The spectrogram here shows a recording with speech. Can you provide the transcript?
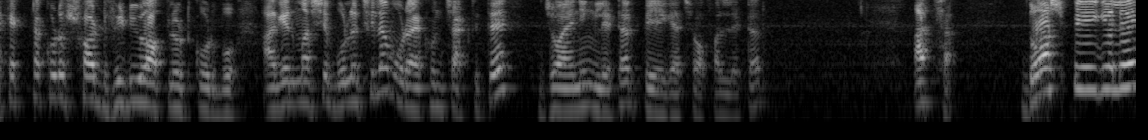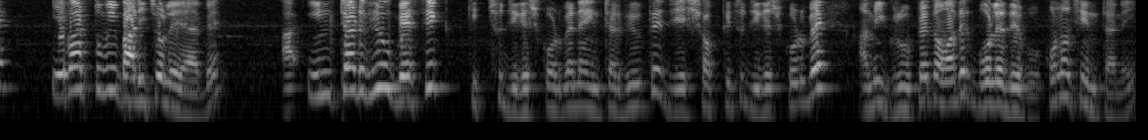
এক একটা করে শর্ট ভিডিও আপলোড করব। আগের মাসে বলেছিলাম, ওরা এখন চাকরিতে জয়েনিং লেটার পেয়ে গেছে অফার লেটার আচ্ছা দশ পেয়ে গেলে এবার তুমি বাড়ি চলে যাবে। আর ইন্টারভিউ বেসিক কিচ্ছু জিজ্ঞেস করবে না ইন্টারভিউতে যে সব কিছু জিজ্ঞেস করবে, আমি গ্রুপে তোমাদের বলে দেবো, কোনো চিন্তা নেই।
